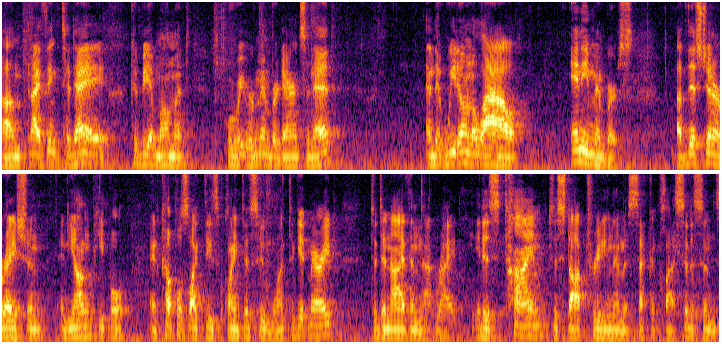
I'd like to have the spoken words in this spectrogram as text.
Um, and I think today could be a moment where we remember Darren and Ed, and that we don't allow any members of this generation and young people and couples like these plaintiffs who want to get married to deny them that right. It is time to stop treating them as second class citizens,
